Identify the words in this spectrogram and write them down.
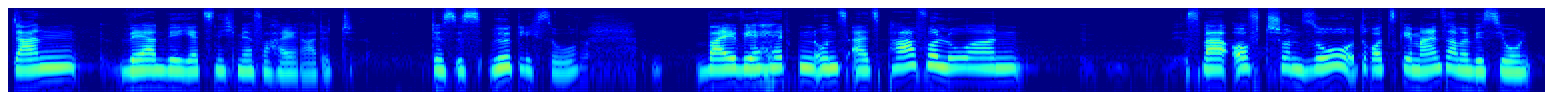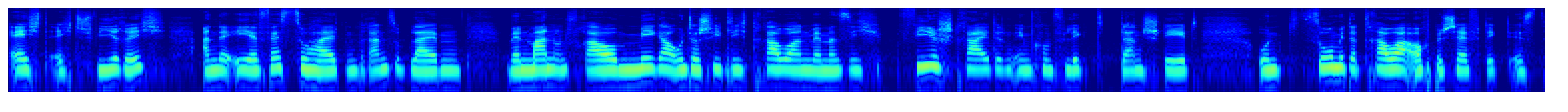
dann wären wir jetzt nicht mehr verheiratet. Das ist wirklich so. Ja. Weil wir hätten uns als Paar verloren, es war oft schon so, trotz gemeinsamer Vision, echt, echt schwierig, an der Ehe festzuhalten, dran zu bleiben, wenn Mann und Frau mega unterschiedlich trauern, wenn man sich viel streitet und im Konflikt dann steht und so mit der Trauer auch beschäftigt ist.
